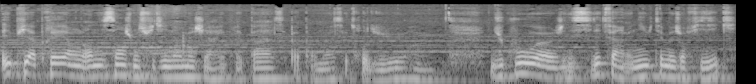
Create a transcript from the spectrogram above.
Et puis après, en grandissant, je me suis dit non, mais j'y arriverai pas, c'est pas pour moi, c'est trop dur. Du coup, euh, j'ai décidé de faire une IUT mesure physique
